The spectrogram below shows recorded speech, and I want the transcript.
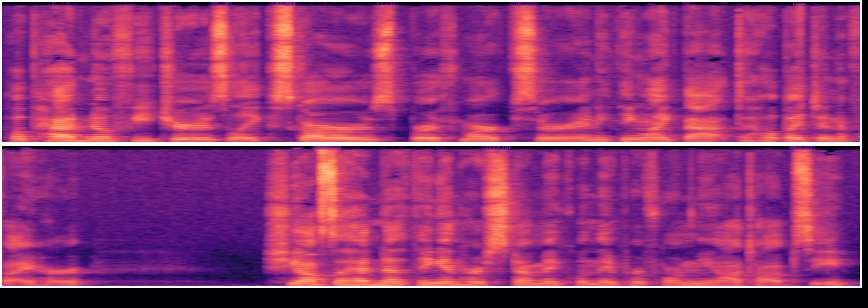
Hope had no features like scars, birthmarks, or anything like that to help identify her. She also had nothing in her stomach when they performed the autopsy.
